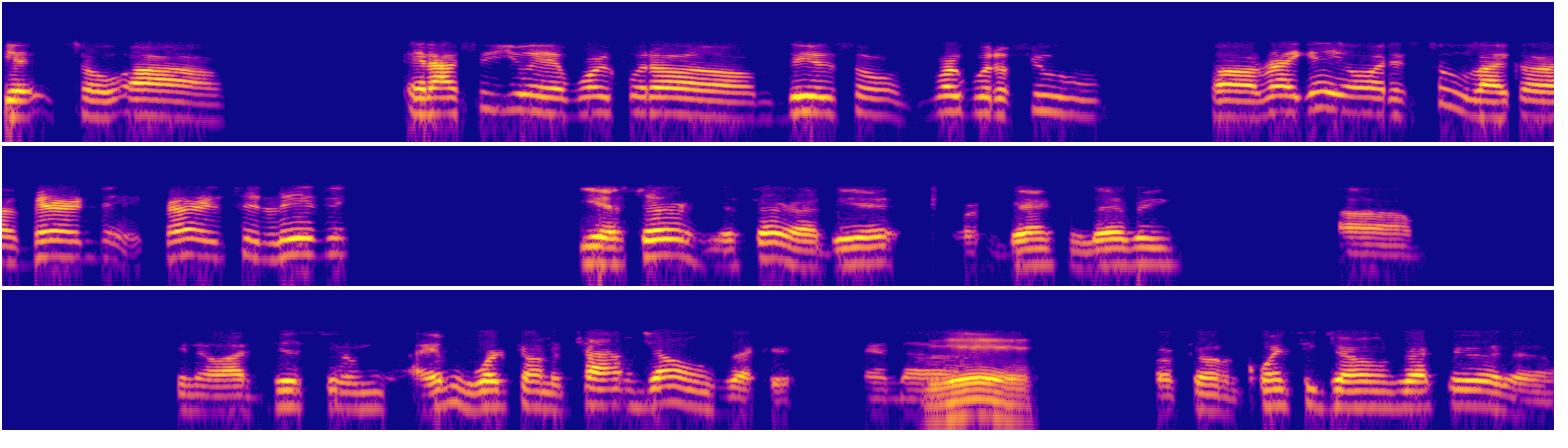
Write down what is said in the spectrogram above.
yeah. So, uh, and I see you had worked with um did some work with a few uh reggae artists too, like uh Barrington Barrington Levy. Yes, sir. Yes, sir. I did. work with Barrington Levy. Um, you know, I did some. I even worked on the Tom Jones record, and uh, Yeah. Worked on the Quincy Jones record. Uh,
